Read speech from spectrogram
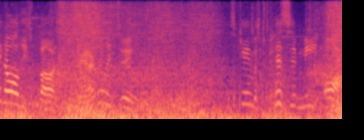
Hate all these bosses, man. I really do. This game is pissing me off.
